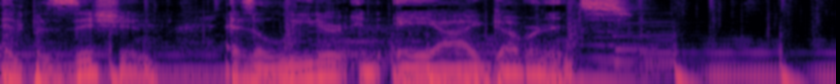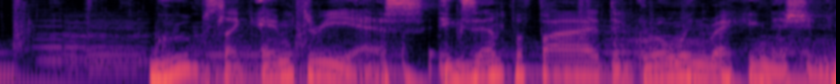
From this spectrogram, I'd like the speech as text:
and position as a leader in AI governance. Groups like M3S exemplify the growing recognition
